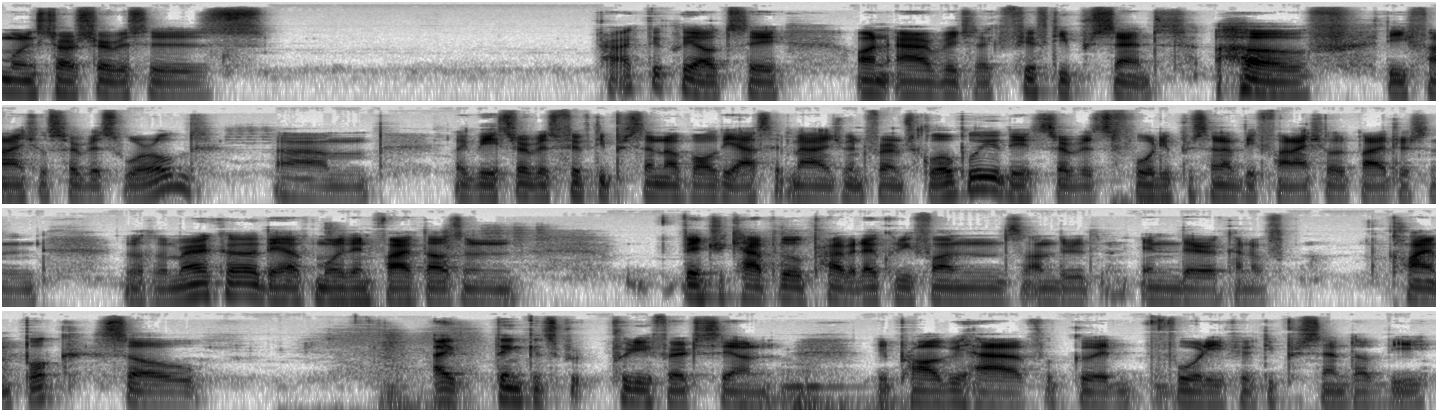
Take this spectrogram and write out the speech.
Morningstar services, practically, I would say, on average, like 50% of the financial service world. Um, like they service 50% of all the asset management firms globally. They service 40% of the financial advisors in North America. They have more than 5,000 venture capital private equity funds under in their kind of client book. So I think it's pr- pretty fair to say on they probably have a good 40 50% of the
